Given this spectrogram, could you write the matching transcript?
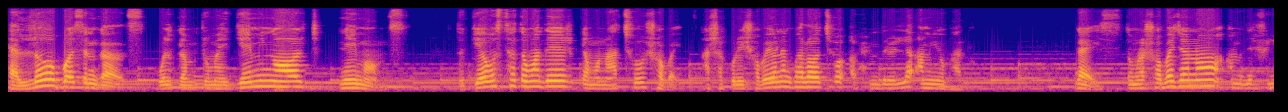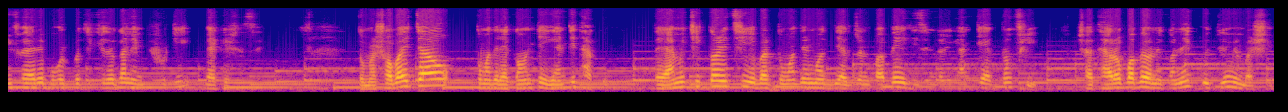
Hello boys and girls welcome to my gaming অল্ট নেইমমস তো কি অবস্থা তোমাদের? কেমন আছো সবাই? আশা করি সবাই অনেক ভালো আছো। আলহামদুলিল্লাহ, আমিও ভালো। গাইস তোমরা সবাই জানো আমাদের ফ্রি ফায়ারে বহুল প্রতীক্ষিত গান এমপি ফুটি ব্যাক এসেছে। তোমরা সবাই চাও তোমাদের অ্যাকাউন্টে এই গানটি থাকুক। তাই আমি ঠিক করেছি, এবার তোমাদের মধ্যে একজন পাবে এই লিজেন্ডারি গানটি একদম ফ্রি সাথে আরও পাবে অনেক অনেক উইকলি মেম্বারশিপ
